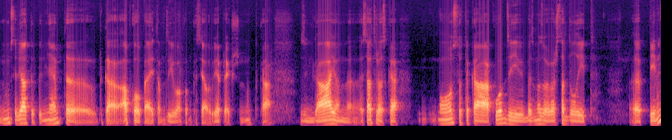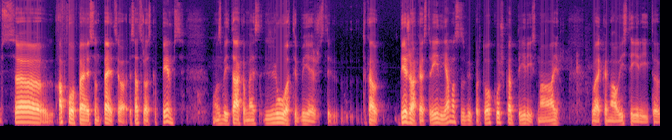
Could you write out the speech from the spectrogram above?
mums ir jāturpina ņemt kā apkopēji tam dzīvoklim, kas jau iepriekš nu, kā, zin, gāja. Un es atceros, ka mūsu kā, kopdzīvi bez mazliet var sadalīt pirms apkopējas un pēc. Jo es atceros, ka pirms mums bija tā, ka mēs ļoti bieži, kā biežākais strīda iemesls bija par to, kurš kad tīrīs māju, vai ka nav iztīrīta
